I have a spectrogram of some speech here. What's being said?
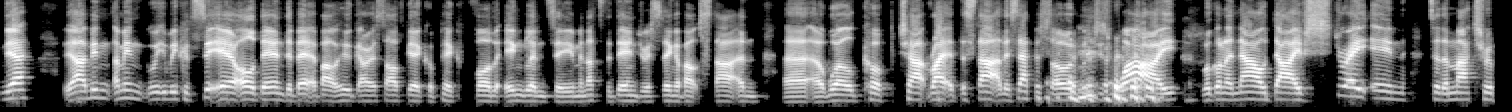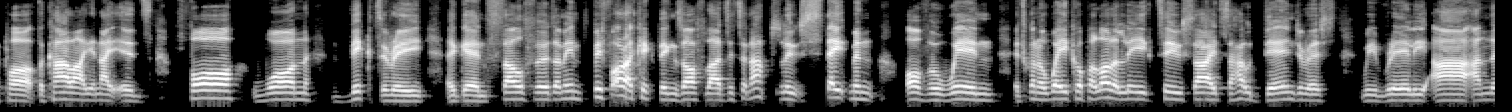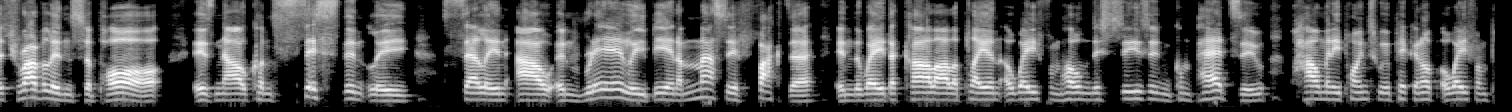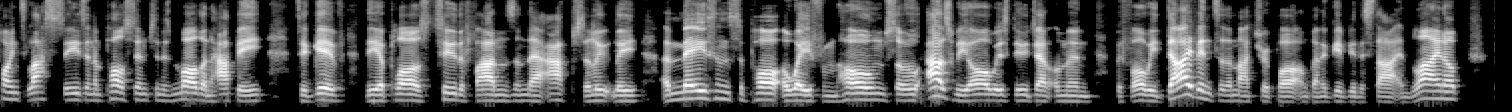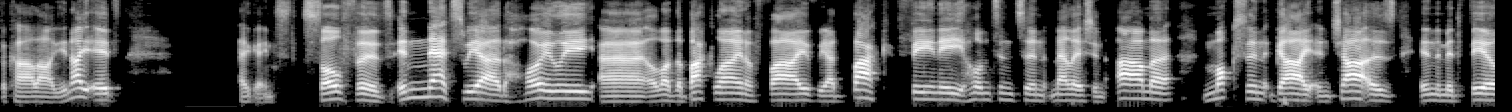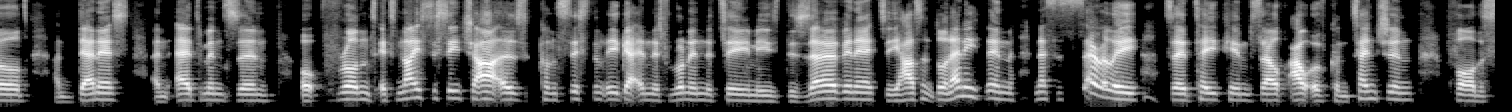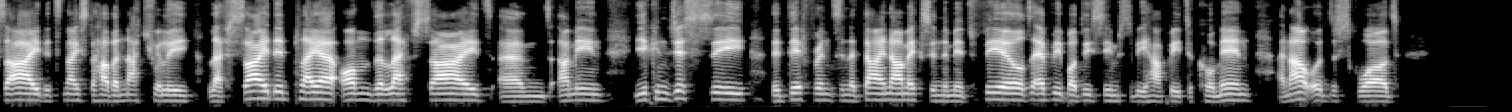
Yeah, yeah, I mean, I mean, we, we could sit here all day and debate about who Gareth Southgate could pick for the England team, and that's the dangerous thing about starting uh, a World Cup chat right at the start of this episode, which is why we're going to now dive straight in to the match report for Carlisle United's four-one victory against Salford. I mean, before I kick things off, lads, it's an absolute statement of a win. It's going to wake up a lot of League Two sides to how dangerous we really are, and the travelling support is now consistently selling out and really being a massive factor in the way that Carlisle are playing away from home this season compared to how many points we were picking up away from points last season. And Paul Simpson is more than happy to give the applause to the fans and their absolutely amazing support away from home. So, as we always do, gentlemen, before we dive into the match report, I'm going to give you the starting lineup for Carlisle United against Salford. In nets, we had Holy, uh, a lot of the back line of five. We had Back, Feeney, Huntington, Mellish, and Armer, Moxon, Guy, and Charters in the midfield, and Dennis and Edmondson up front. It's nice to see Charters consistently getting this run in the team. He's deserving it. He hasn't done anything necessarily to take himself out of contention for the side. It's nice to have a naturally left sided player on the left side. And I mean, you can just see the difference in the dynamics in the midfield. Everybody seems to be happy to come in and out of the squad.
